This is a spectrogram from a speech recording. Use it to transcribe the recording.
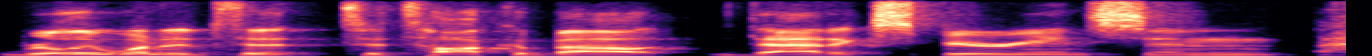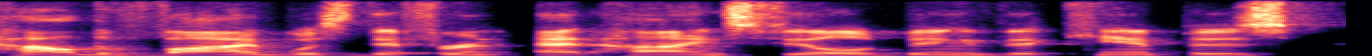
Really wanted to to talk about that experience and how the vibe was different at Heinz Field, being that camp is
